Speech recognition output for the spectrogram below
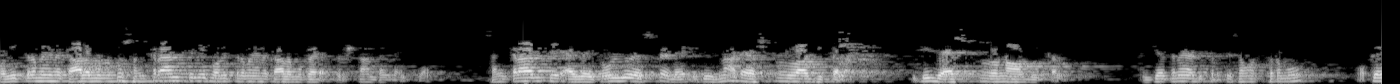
పవిత్రమైన కాలమునకు సంక్రాంతిని పవిత్రమైన కాలముగా దృష్టాంతంగా ఇచ్చారు. Sankranti as I told you yesterday it is not astrological it is astronomical అంచేతనే అది ప్రతి సంవత్సరము ఒకే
